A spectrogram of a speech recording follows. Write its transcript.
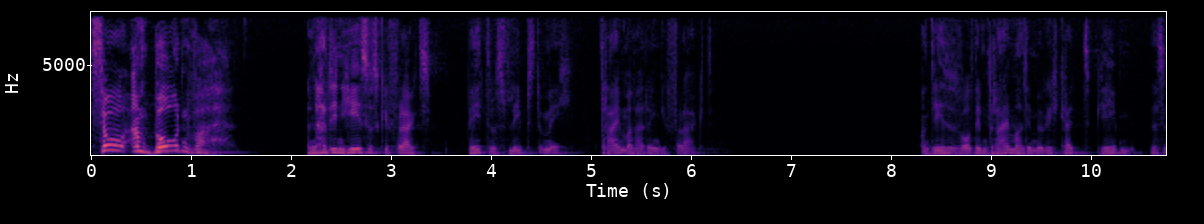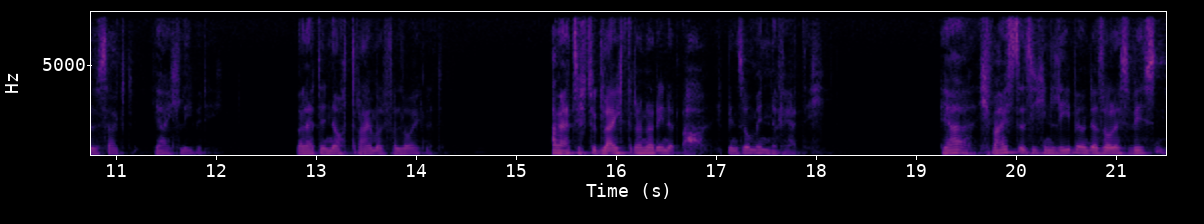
So am Boden war er. Dann hat ihn Jesus gefragt, Petrus, liebst du mich? Dreimal hat er ihn gefragt. Und Jesus wollte ihm dreimal die Möglichkeit geben, dass er sagt, ja, ich liebe dich. Weil er hat ihn auch dreimal verleugnet. Aber er hat sich zugleich daran erinnert, oh, ich bin so minderwertig. Ja, ich weiß, dass ich ihn liebe und er soll es wissen.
